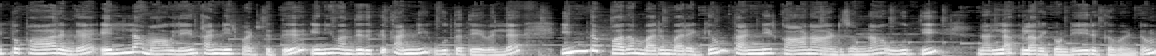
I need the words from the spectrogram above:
இப்போ பாருங்கள் எல்லா மாவுலேயும் தண்ணீர் பட்டுத்து இனி வந்ததுக்கு தண்ணி ஊற்ற தேவையில்லை. இந்த பதம் வரும் வரைக்கும் தண்ணீர் காணான்னு சொன்னால் ஊற்றி நல்லா கிளறிக்கொண்டே இருக்க வேண்டும்.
